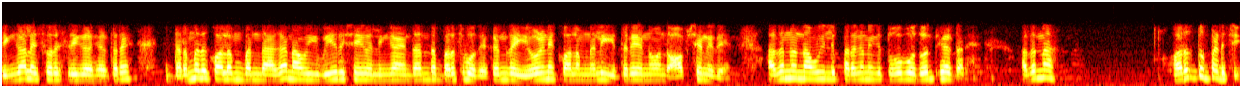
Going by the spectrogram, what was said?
ದಿಂಗಾಲೇಶ್ವರ ಶ್ರೀಗಳು ಹೇಳ್ತಾರೆ, ಧರ್ಮದ ಕಾಲಂ ಬಂದಾಗ ನಾವು ಈ ವೀರಶೈವ ಲಿಂಗ ಅಂತ ಅಂತ ಬರೆಸಬಹುದು ಯಾಕಂದ್ರೆ ಏಳನೇ ಕಾಲಂನಲ್ಲಿ ಇತರೆ ಅನ್ನೋ ಒಂದು ಆಪ್ಷನ್ ಇದೆ. ಅದನ್ನ ನಾವು ಇಲ್ಲಿ ಪರಿಗಣನೆಗೆ ತಗೋಬಹುದು ಅಂತ ಹೇಳ್ತಾರೆ. ಅದನ್ನ ಹೊರತುಪಡಿಸಿ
